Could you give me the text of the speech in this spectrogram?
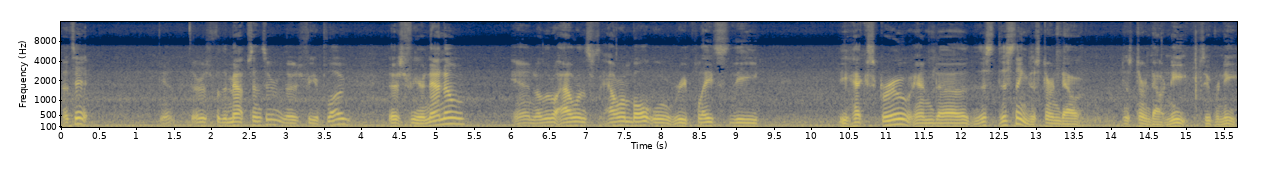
That's it. Yeah, there's for the map sensor, there's for your plug, there's for your nano, and a little Allen, Allen bolt will replace the the hex screw and uh, this this thing just turned out just turned out neat super neat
